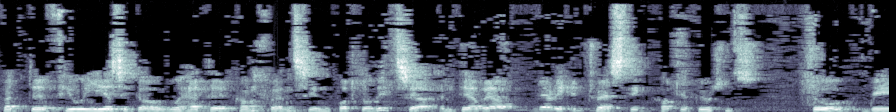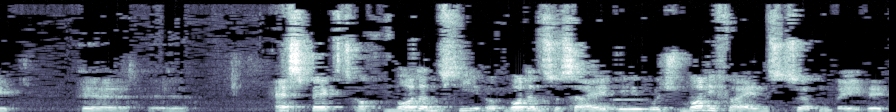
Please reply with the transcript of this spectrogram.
But a few years ago, we had a conference in Podgorica, and there were very interesting contributions to the uh, uh, aspects of modern, of modern society which modify in a certain way the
